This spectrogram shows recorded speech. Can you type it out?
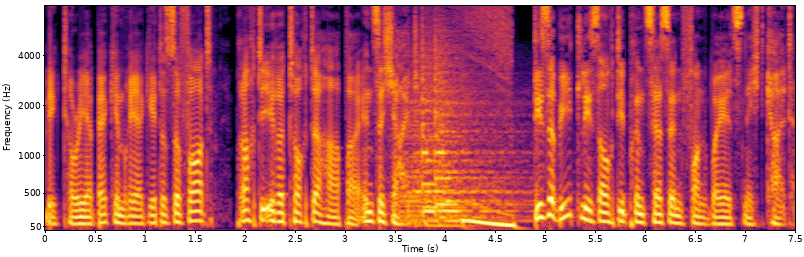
Victoria Beckham reagierte sofort, brachte ihre Tochter Harper in Sicherheit. Dieser Beat ließ auch die Prinzessin von Wales nicht kalt.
